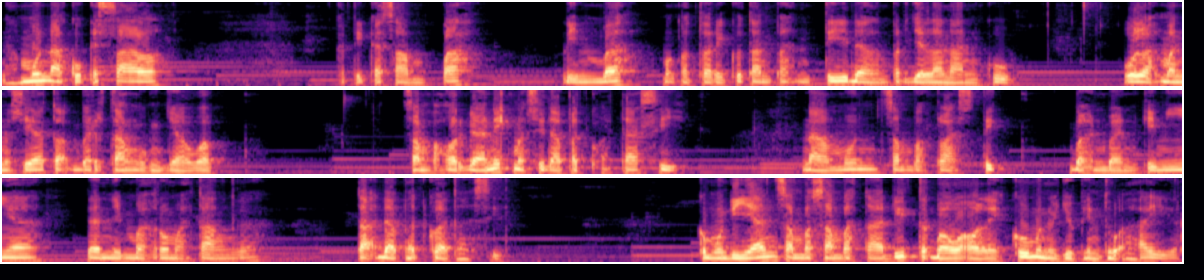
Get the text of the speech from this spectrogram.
Namun aku kesal ketika sampah, limbah mengotoriku tanpa henti dalam perjalananku. Ulah manusia tak bertanggung jawab. Sampah organik masih dapat kuatasi. Namun sampah plastik, bahan-bahan kimia, dan limbah rumah tangga tak dapat kuatasi. Kemudian sampah-sampah tadi terbawa olehku menuju pintu air.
